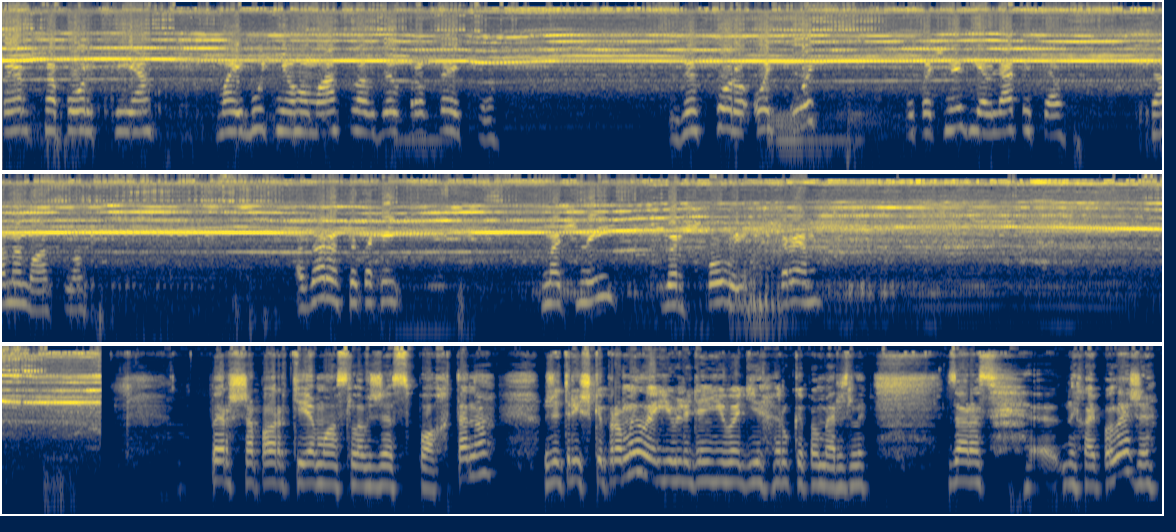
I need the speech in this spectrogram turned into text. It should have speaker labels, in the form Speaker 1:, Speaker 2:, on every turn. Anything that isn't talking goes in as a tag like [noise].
Speaker 1: Перша порція майбутнього масла вже в процесі. Вже скоро ось-ось і почне з'являтися саме масло. А зараз це такий смачний вершковий крем. Перша партія масла вже спахтана. Вже трішки промила її в льодяній воді, руки померзли. Зараз е, нехай полеже.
